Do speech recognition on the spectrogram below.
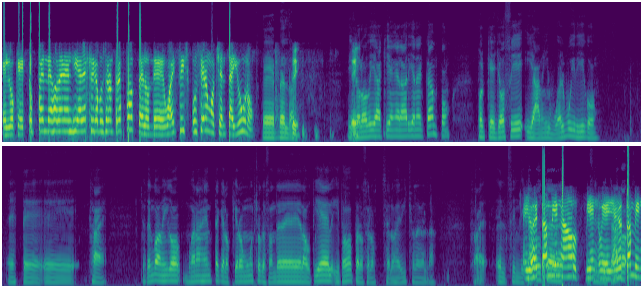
en lo que estos pendejos de energía eléctrica pusieron tres postes, los de Whitefish pusieron 81. Es verdad. Sí. Y Sí. yo lo vi aquí en el área en el campo, porque yo sí, y a mí vuelvo y digo, este, eh, ¿sabes? Yo tengo amigos, buena gente que los quiero mucho, que son de la UTIEL y todo, pero se los, se los he dicho de verdad. El Ellos están bien out, bien, ellos están bien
